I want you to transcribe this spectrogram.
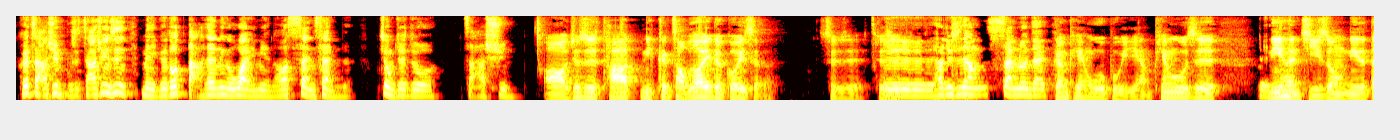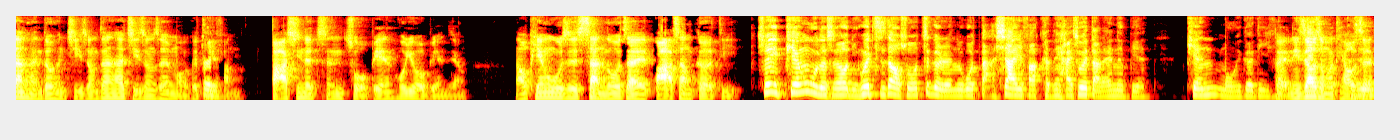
可杂讯不是，杂讯是每个都打在那个外面，然后散散的，这种叫做杂讯。哦，就是它，你可找不到一个规则，是不是？就是对是对对，它就是这样散乱在。跟偏误不一样，偏误是你很集中，你的弹痕都很集中，但是它集中在某一个地方，靶心的只能左边或右边这样。然后偏误是散落在靶上各地。所以偏误的时候，你会知道说，这个人如果打下一发，肯定还是会打在那边偏某一个地方。对，你知道怎么调整？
